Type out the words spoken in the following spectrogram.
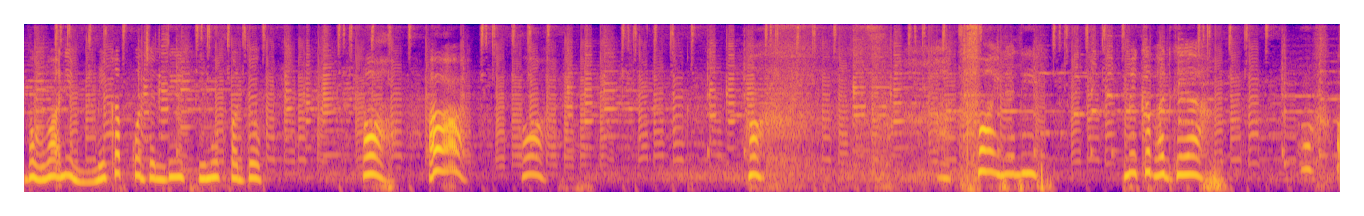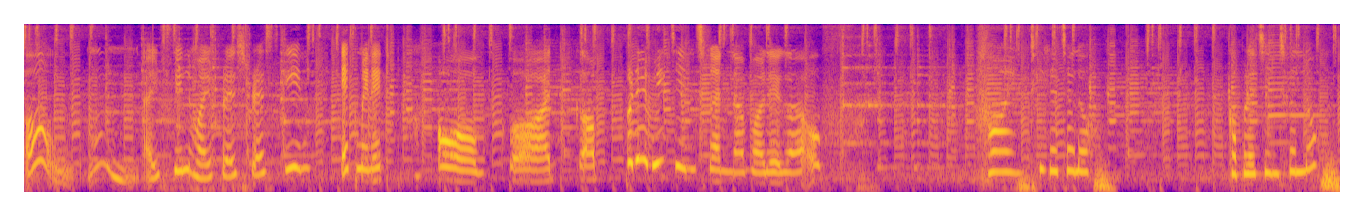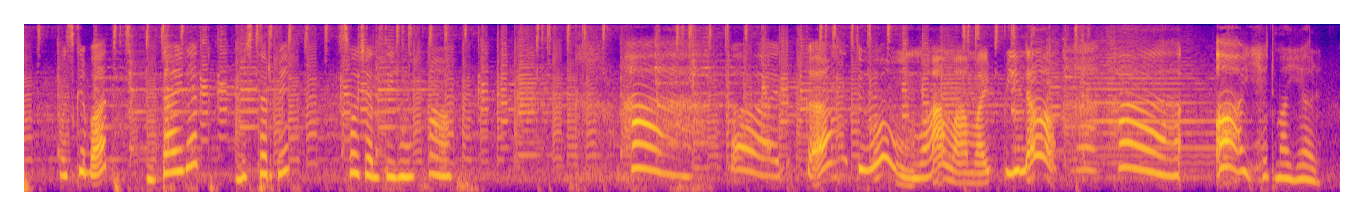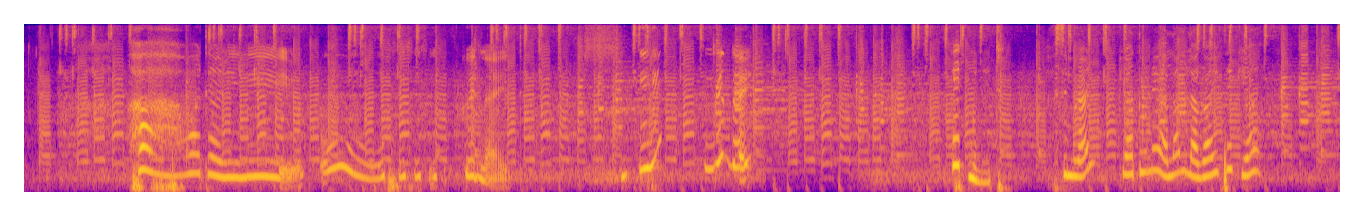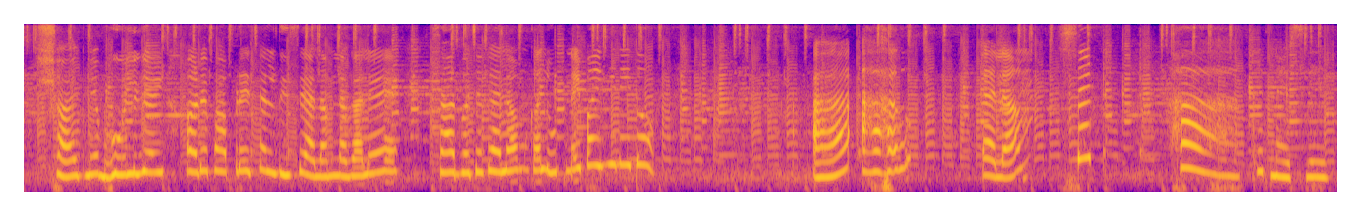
भगवान, ये मेकअप को जल्दी रिमूव कर दो। आह आह आह फाइनली मेकअप हट गया। ओह I feel my fresh fresh skin एक मिनट ओह गॉड कपड़े भी चेंज करना पड़ेगा। ओह फाइन ठीक है चलो। कपड़े चेंज कर लो। उसके बाद डायरेक्ट बिस्तर पे सो चलती हूँ। हाँ। हाँ to mama, my pillow. Ah, oh, I hate my hair. Ah, what a relief. Ooh. Good night. Good night. एक मिनट सिमरन क्या तूने अलार्म लगाई थी क्या? शायद मैं भूल गई। अरे बाप रे जल्दी से अलार्म लगा ले। सात बजे का अलार्म कल उठ नहीं पाएगी नहीं तो। आ आओ। अलार्म सेट हाँ गुड नाइट स्लीप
